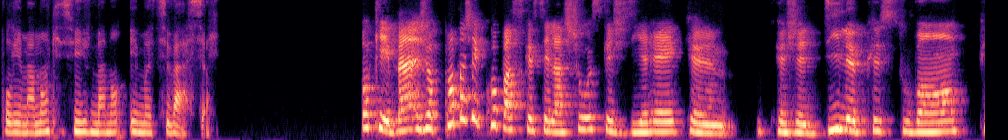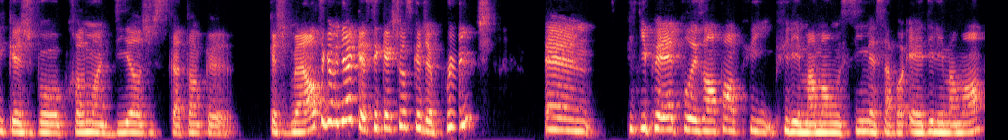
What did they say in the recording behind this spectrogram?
pour les mamans qui suivent Maman et Motivation. OK, ben je vais partager quoi parce que c'est la chose que je dirais que, que je dis le plus souvent, puis que je vais probablement dire jusqu'à temps que, que je meure. C'est comme dire que c'est quelque chose que je preach. Euh, puis qui peut être pour les enfants, puis, puis les mamans aussi, mais ça va aider les mamans.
